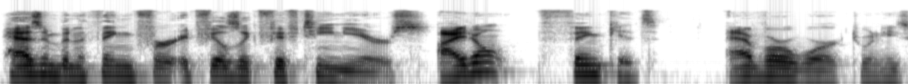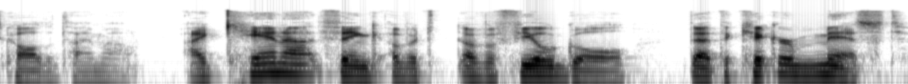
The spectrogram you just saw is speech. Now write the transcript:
hasn't been a thing for it feels like 15 years. I don't think it's ever worked when he's called a timeout. I cannot think of a of a field goal that the kicker missed.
